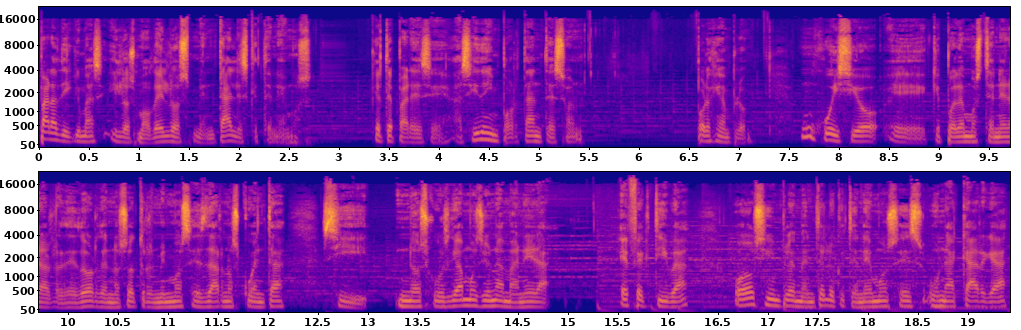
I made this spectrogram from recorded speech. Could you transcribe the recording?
paradigmas y los modelos mentales que tenemos. ¿Qué te parece? Así de importantes son. Por ejemplo, un juicio eh, que podemos tener alrededor de nosotros mismos es darnos cuenta si nos juzgamos de una manera efectiva o simplemente lo que tenemos es una carga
